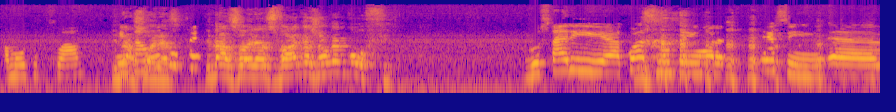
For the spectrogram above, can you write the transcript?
para muito pessoal. E, então, nas, horas, e nas horas vagas joga golfe. Gostaria, quase não tenho horas. É assim, é,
